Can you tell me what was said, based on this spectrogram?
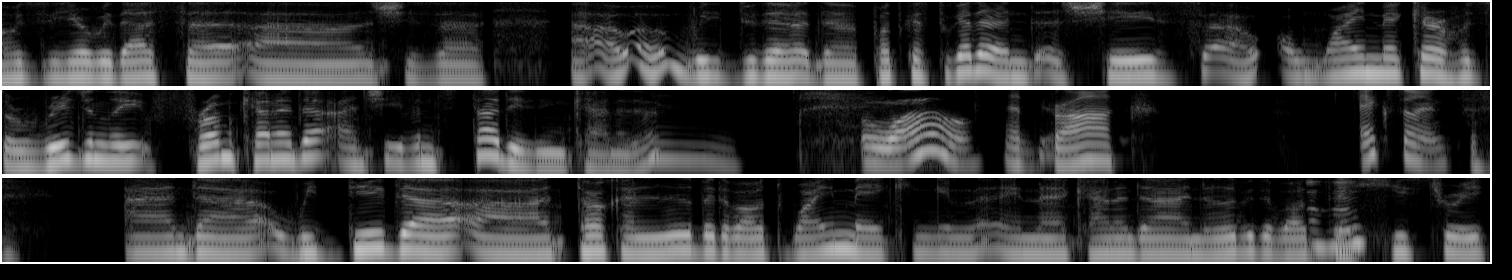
who's here with us, uh, uh, she's we do the the podcast together, and she's a, a, winemaker who's originally from Canada, and she even studied in Canada. Yes. Oh, wow. At Brock. Excellent. and uh, we did uh, uh, talk a little bit about winemaking in in uh, Canada and a little bit about mm-hmm. the history.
